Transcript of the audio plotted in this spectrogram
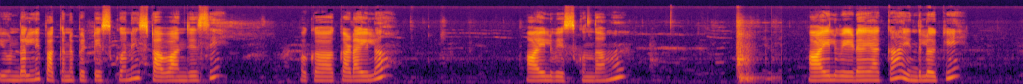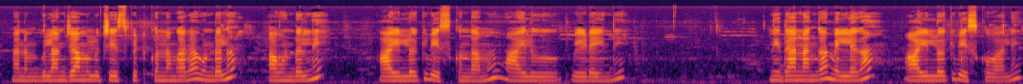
ఈ ఉండల్ని పక్కన పెట్టేసుకొని స్టవ్ ఆన్ చేసి ఒక కడాయిలో ఆయిల్ వేసుకుందాము. ఆయిల్ వేడయ్యాక ఇందులోకి మనం గులాబ్ జాములు చేసి పెట్టుకున్నాం కదా ఉండలు ఆ ఉండల్ని ఆయిల్లోకి వేసుకుందాము. ఆయిల్ వేడైంది నిదానంగా మెల్లగా ఆయిల్లోకి వేసుకోవాలి.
